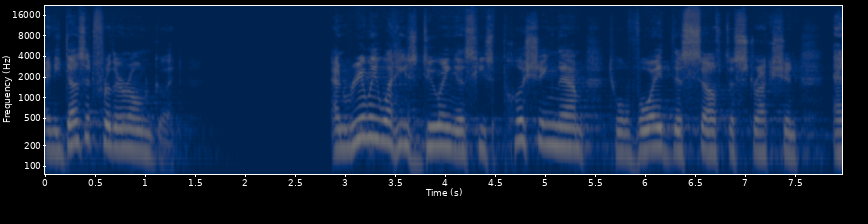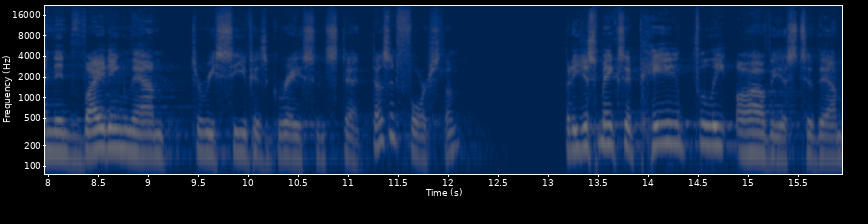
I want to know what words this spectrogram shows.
And he does it for their own good. And really, what he's doing is he's pushing them to avoid this self destruction and inviting them to receive his grace instead. Doesn't force them, but he just makes it painfully obvious to them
